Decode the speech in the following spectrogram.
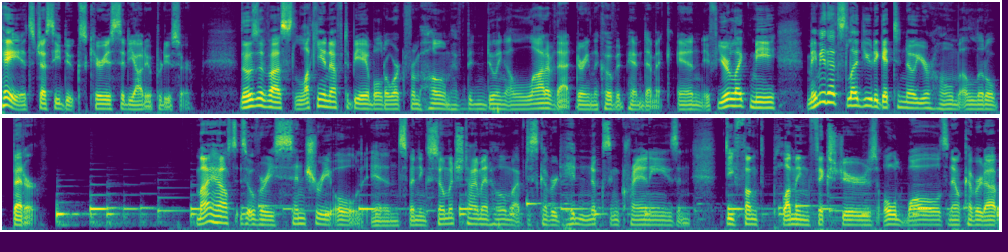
Hey, it's Jesse Dukes, Curious City audio producer. Those of us lucky enough to be able to work from home have been doing a lot of that during the COVID pandemic. And if you're like me, maybe that's led you to get to know your home a little better. My house is over a century old, and spending so much time at home, I've discovered hidden nooks and crannies and defunct plumbing fixtures, old walls now covered up.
